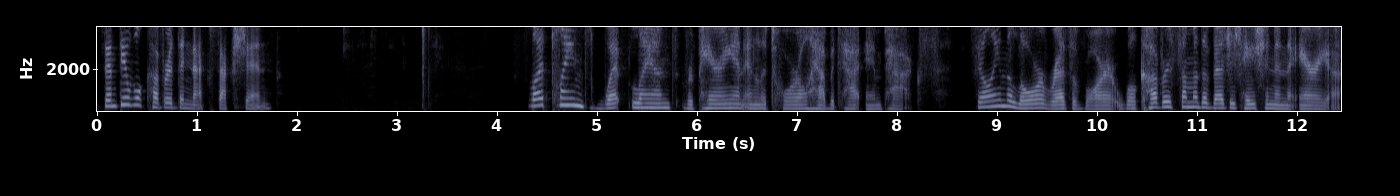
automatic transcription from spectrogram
Cynthia will cover the next section. Floodplains, wetlands, riparian, and littoral habitat impacts. Filling the lower reservoir will cover some of the vegetation in the area.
